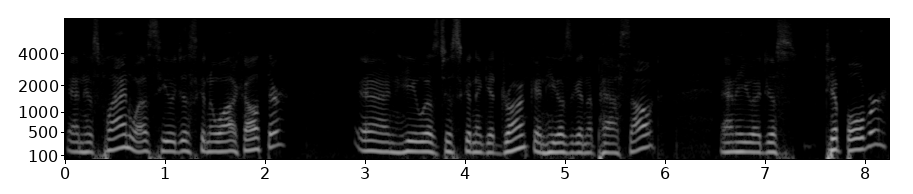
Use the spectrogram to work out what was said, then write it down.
and his plan was he was just going to walk out there and he was just going to get drunk and he was going to pass out and he would just tip over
